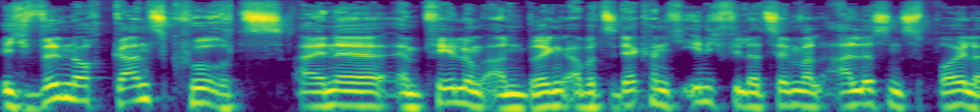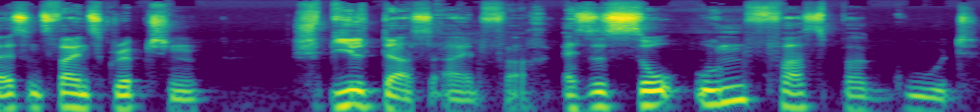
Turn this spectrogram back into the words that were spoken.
ich will noch ganz kurz eine Empfehlung anbringen, aber zu der kann ich eh nicht viel erzählen, weil alles ein Spoiler ist, und zwar Inscription. spielt das einfach. Es ist so unfassbar gut.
